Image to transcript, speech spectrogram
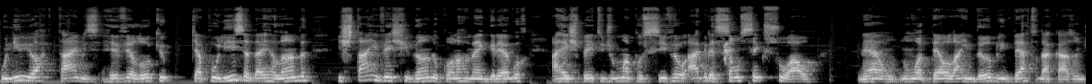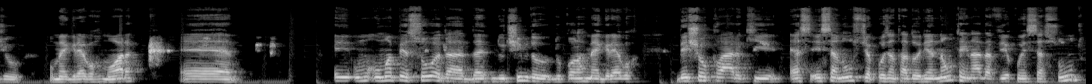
o New York Times revelou que, que a polícia da Irlanda está investigando o Conor McGregor a respeito de uma possível agressão sexual, né, um, num hotel lá em Dublin, perto da casa onde o, o McGregor mora. É, uma pessoa da, da, do time do, do Conor McGregor deixou claro que esse anúncio de aposentadoria não tem nada a ver com esse assunto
